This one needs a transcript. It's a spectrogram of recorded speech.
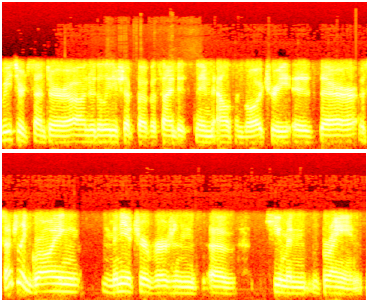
research center under the leadership of a scientist named Alysson Muotri is they're essentially growing miniature versions of human brains.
